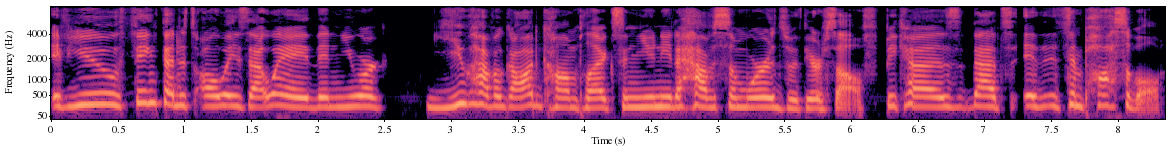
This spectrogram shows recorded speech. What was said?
if you think that it's always that way, then you are you have a god complex and you need to have some words with yourself because that's it, it's impossible.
